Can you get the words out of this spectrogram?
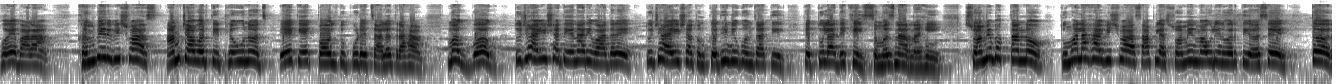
होय बाळा खंबीर विश्वास आमच्यावरती ठेवूनच एक एक पाऊल तू पुढे चालत राहा. मग बघ तुझ्या आयुष्यात येणारी वादळे तुझ्या आयुष्यातून कधी निघून जातील हे तुला देखील समजणार नाही. स्वामी भक्तांनो तुम्हाला हा विश्वास आपल्या स्वामी माऊलींवरती असेल तर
